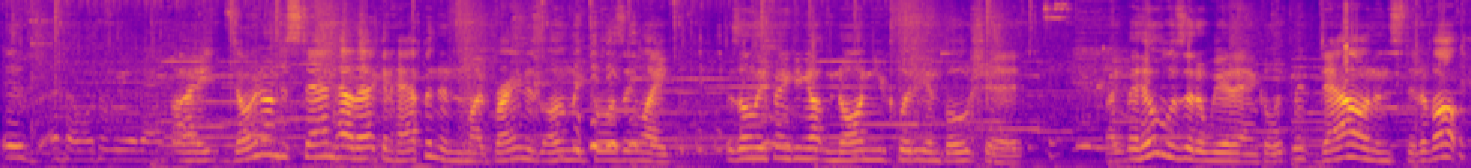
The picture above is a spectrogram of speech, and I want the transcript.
is a hill at a weird angle. I don't understand how that can happen, and my brain is only causing like is only thinking up non-Euclidean bullshit. Like the hill was at a weird angle; it went down instead of up.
